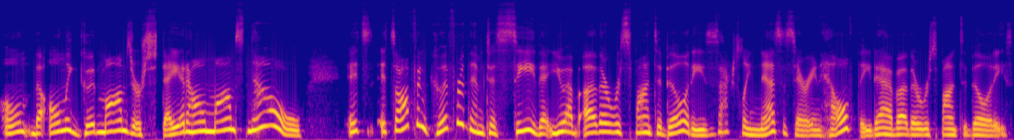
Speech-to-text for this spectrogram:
on, the only good moms are stay at home moms. No, it's it's often good for them to see that you have other responsibilities. It's actually necessary and healthy to have other responsibilities.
